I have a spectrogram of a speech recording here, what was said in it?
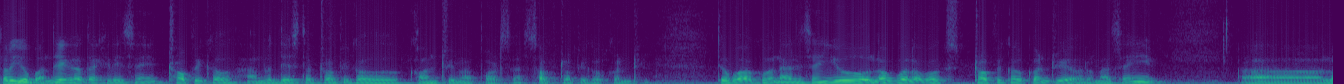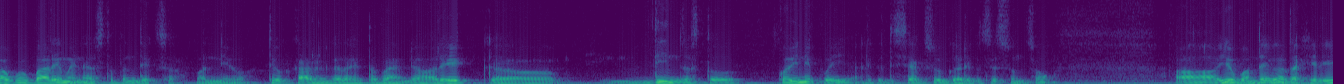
तर यो भन्दै गर्दाखेरि चाहिँ ट्रपिकल हाम्रो देश त ट्रपिकल कन्ट्रीमा पर्छ सब ट्रपिकल कन्ट्री त्यो भएको हुनाले चाहिँ यो लगभग लगभग ट्रपिकल कन्ट्रीहरूमा चाहिँ लगभग बाह्रै महिना जस्तो पनि देख्छ भन्ने हो। त्यो कारणले गर्दाखेरि तपाईँ हामीले हरेक दिन जस्तो कोही न कोही अलिकति स्याकसुक गरेको चाहिँ सुन्छौँ। यो भन्दै गर्दाखेरि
